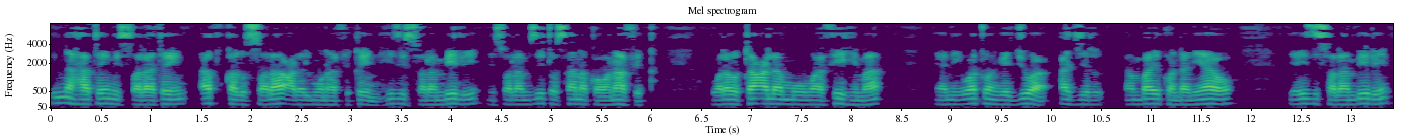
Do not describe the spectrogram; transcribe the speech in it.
inna hataini salatain athqalu sala ala almunafiqin. Hizi swala mbili ni swala mzito sana kwa wanafiq. Walau ta'lamu ma fihima yani watu wangejua ajir ambayo iko ndani yao ya hizi swala mbili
